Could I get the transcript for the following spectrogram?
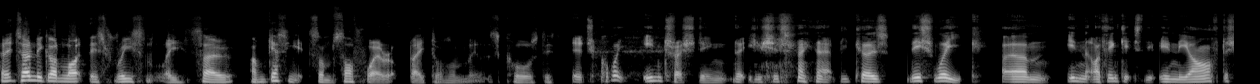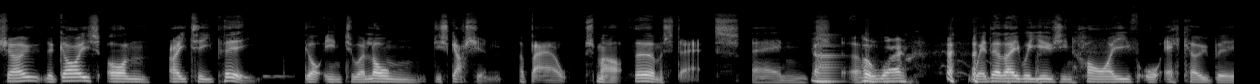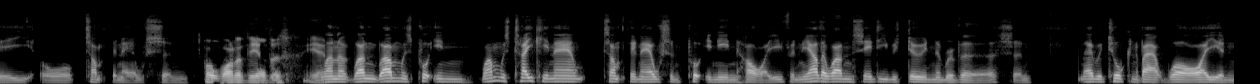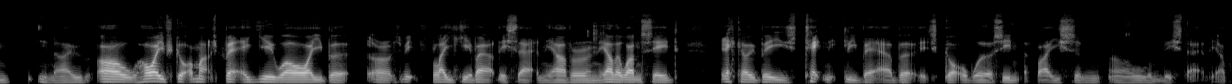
And it's only gone like this recently, so I'm guessing it's some software update or something that's caused it. it's quite interesting that you should say that because this week, um, in I think it's the, in the after show, the guys on ATP got into a long discussion about smart thermostats and oh um, wow! Whether they were using Hive or Ecobee or something else, and or one of the others, yeah. one one one was putting one was taking out something else and putting in Hive, and the other one said he was doing the reverse, and they were talking about why, and you know, oh, Hive's got a much better UI, but oh, it's a bit flaky about this, that, and the other, and the other one said. Ecobee's technically better, but it's got a worse interface and all of this, that, and the other.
